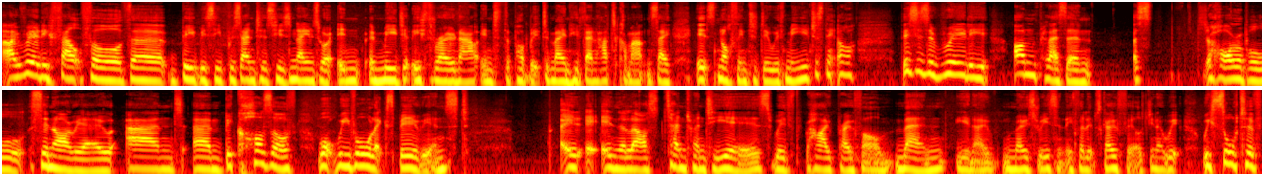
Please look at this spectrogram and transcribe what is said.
I really felt for the BBC presenters whose names were in, immediately thrown out into the public domain, who then had to come out and say, it's nothing to do with me. You just think, oh, this is a really unpleasant, horrible scenario. And um, because of what we've all experienced, in the last 10, 20 years with high profile men, you know, most recently Philip Schofield, you know, we, we sort of,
